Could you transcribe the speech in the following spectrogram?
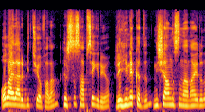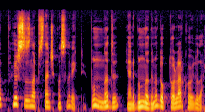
Olaylar bitiyor falan. Hırsız hapse giriyor. Rehine kadın nişanlısından ayrılıp hırsızın hapisten çıkmasını bekliyor. Bunun adı yani bunun adını doktorlar koydular.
